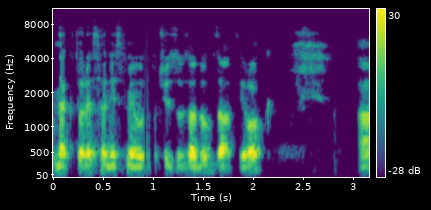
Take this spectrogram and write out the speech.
na ktoré sa nesmie útočiť zo zadu, zátylok a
